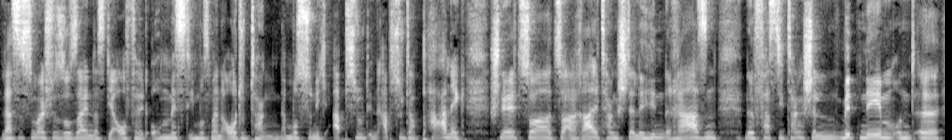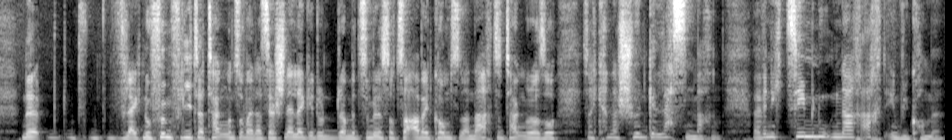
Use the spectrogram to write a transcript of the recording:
Lass es zum Beispiel so sein, dass dir auffällt, oh Mist, ich muss mein Auto tanken. Da musst du nicht absolut in absoluter Panik schnell zur, zur Aral-Tankstelle hin ne? fast die Tankstelle mitnehmen und äh, ne? vielleicht nur 5 Liter tanken und so weiter, dass es ja schneller geht und du damit zumindest noch zur Arbeit kommst und danach zu tanken oder so so. So, ich kann das schön gelassen machen. Weil wenn ich 10 Minuten nach 8 irgendwie komme,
